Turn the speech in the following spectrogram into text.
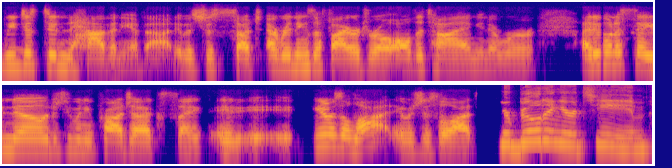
we just didn't have any of that. It was just such everything's a fire drill all the time. You know, we're I didn't want to say no to too many projects. Like it, it, it was a lot. It was just a lot. You're building your team.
